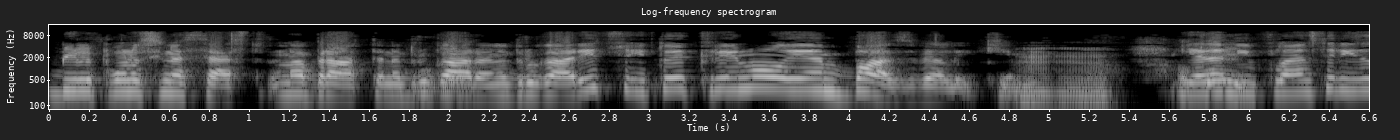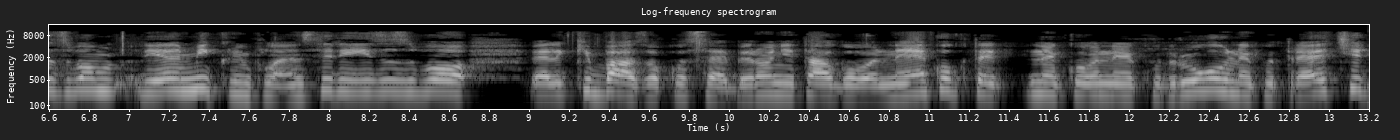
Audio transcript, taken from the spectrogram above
bili ponosni na sestru, na brata, na drugara, na drugaricu i to je krenulo jedan baz veliki. Mhm. Jedan Ok. influencer je izazvao, jedan mikroinfluencer je izazvao veliki baz oko sebe, jer on je tagovao nekog, taj, neko, neko drugog, neko trećeg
